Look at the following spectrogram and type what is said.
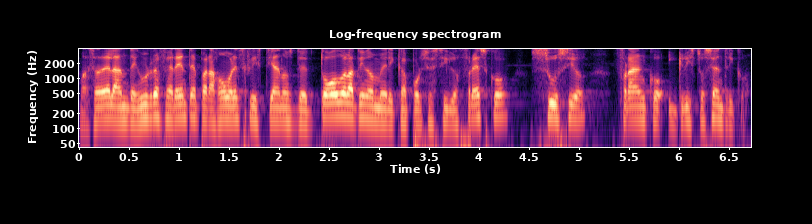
más adelante en un referente para jóvenes cristianos de toda Latinoamérica por su estilo fresco, sucio, franco y cristocéntrico,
